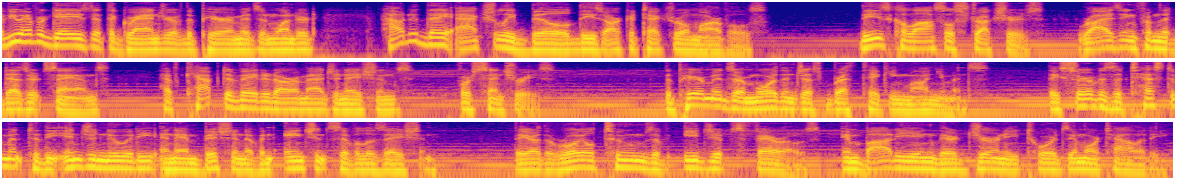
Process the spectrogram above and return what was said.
Have you ever gazed at the grandeur of the pyramids and wondered, how did they actually build these architectural marvels? These colossal structures, rising from the desert sands, have captivated our imaginations for centuries. The pyramids are more than just breathtaking monuments. They serve as a testament to the ingenuity and ambition of an ancient civilization. They are the royal tombs of Egypt's pharaohs, embodying their journey towards immortality.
